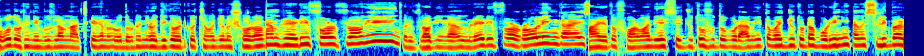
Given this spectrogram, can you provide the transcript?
রোদ ওঠেনি, বুঝলাম না আজকে কেন রোদ ওঠেনি। ওইদিকে ওয়েট করছে আমার জন্য Sourav. I am ready for vlogging sorry vlogging না I am ready for rolling guys ভাই, এ তো ফর্মা দিয়ে এসছে, জুতো ফুতো পরে। আমি তো ভাই জুতোটা পরিনি আমি স্লিপার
